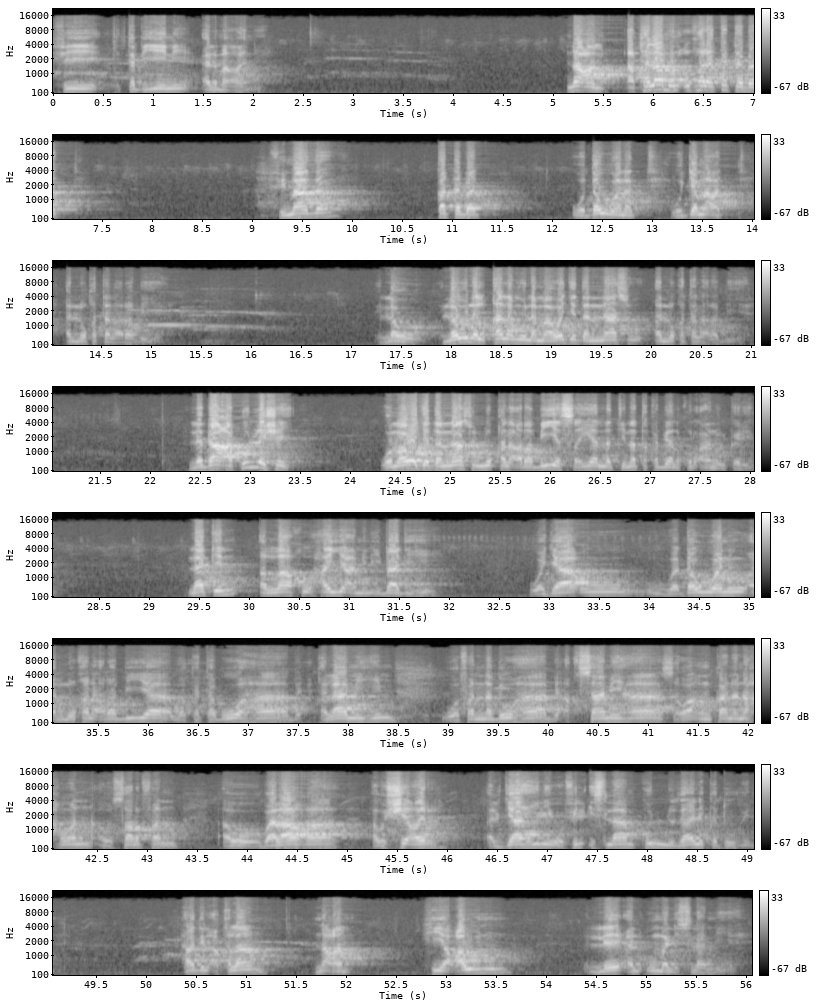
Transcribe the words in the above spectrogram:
في تبيين المعاني. نعم أقلام أخرى كتبت في ماذا؟ كتبت ودونت وجمعت اللغة العربية. لو لولا القلم لما وجد الناس اللغة العربية. لداع كل شيء وما وجد الناس اللغة العربية الصحيحة التي نطق بها القرآن الكريم. لكن الله هيأ من عباده وجاءوا ودونوا اللغة العربية وكتبوها بأقلامهم وفندوها بأقسامها سواء كان نحوا أو صرفا أو بلاغة أو شعر. الجاهلي وفي الإسلام كل ذلك دون هذه الأقلام نعم هي عون للأمة الإسلامية.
